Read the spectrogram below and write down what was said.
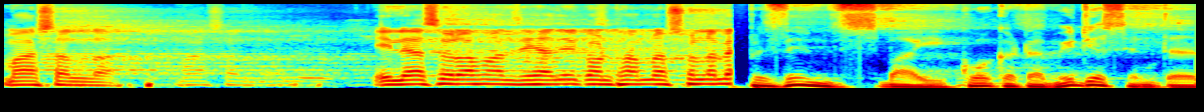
মাশাল্লাহ ইলাসুর রহমান জেহাদির কণ্ঠ আমরা শুনলাম। Presents by Kuakata media centre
